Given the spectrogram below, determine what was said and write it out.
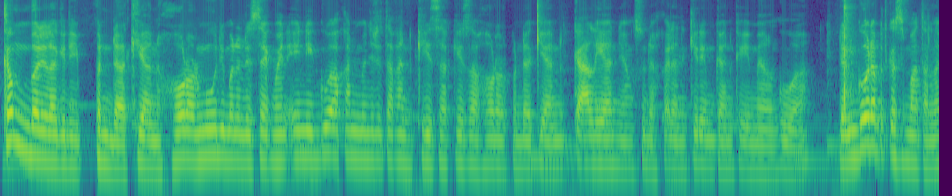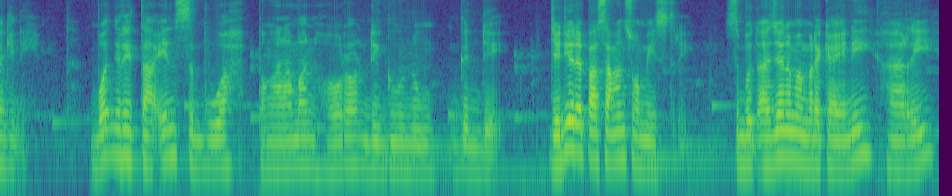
Kembali lagi di pendakian horormu di mana di segmen ini gue akan menceritakan kisah-kisah horor pendakian kalian yang sudah kalian kirimkan ke email gue. Dan gue dapat kesempatan lagi nih buat nyeritain sebuah pengalaman horor di Gunung Gede. Jadi ada pasangan suami istri. Sebut aja nama mereka ini Hari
